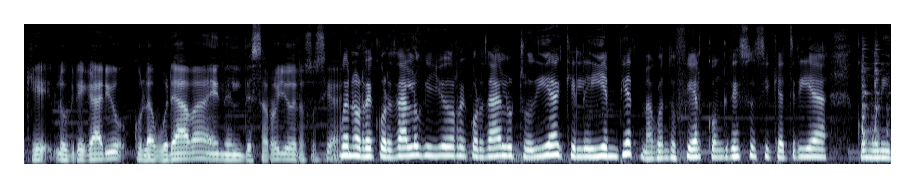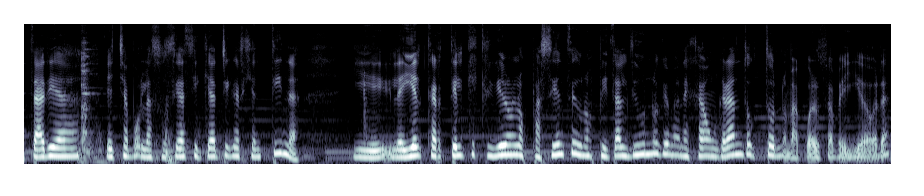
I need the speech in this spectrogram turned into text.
que lo gregario colaboraba en el desarrollo de la sociedad. Bueno, recordar lo que yo recordaba el otro día que leí en Vietma, cuando fui al Congreso de Psiquiatría Comunitaria hecha por la Sociedad Psiquiátrica Argentina. Y leí el cartel que escribieron los pacientes de un hospital diurno que manejaba un gran doctor, no me acuerdo su apellido ahora,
